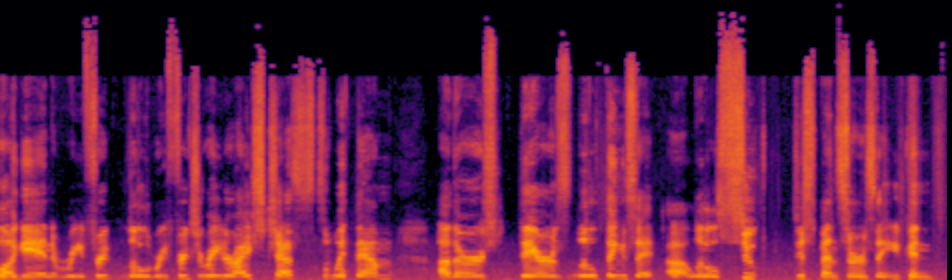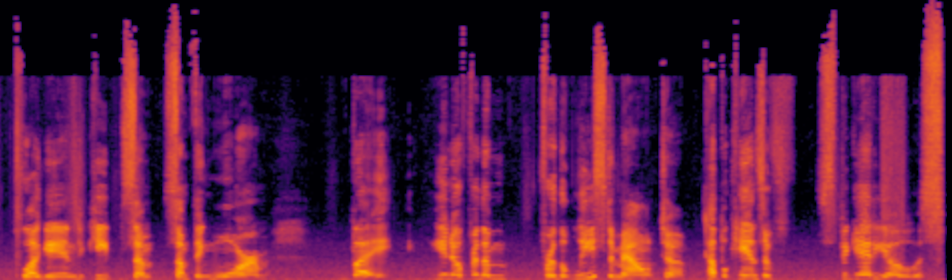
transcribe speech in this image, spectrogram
plug-in refri- little refrigerator ice chests with them. Others, there's little things that uh, little soup dispensers that you can plug in to keep some something warm. But you know, for the for the least amount, a couple cans of spaghettios.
